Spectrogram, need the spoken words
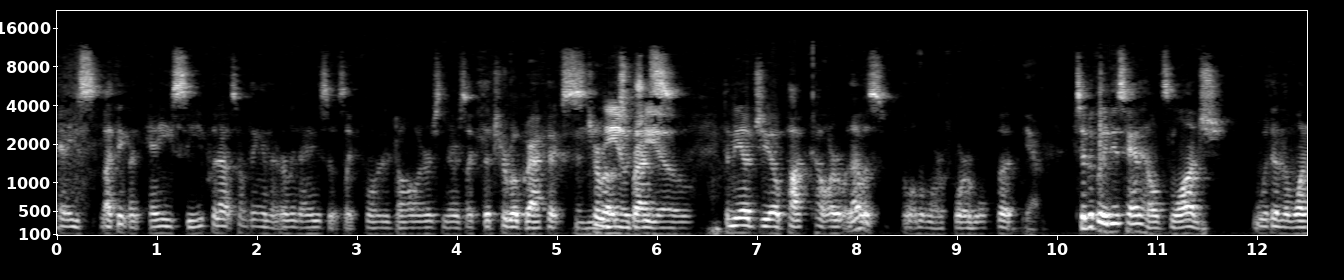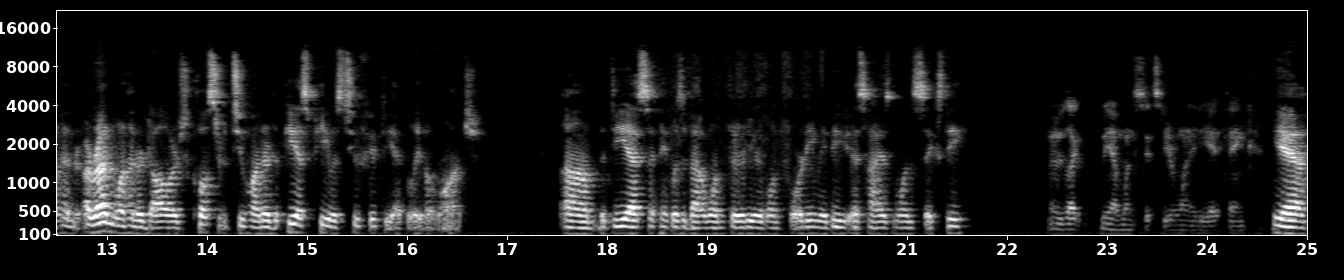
NEC, I think like NEC put out something in the early 90s that was like $400 and there was like the TurboGrafx, And Turbo Neo Express, Geo, the Neo Geo Pocket Color. Well, that was a little more affordable, but Yeah. typically these handhelds launch within the 100 around $100, closer to 200. The PSP was 250, I believe, at launch. Um, the DS, I think, was about 130 or 140, maybe as high as 160. it was like yeah, 160 or 180, I think. Yeah,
